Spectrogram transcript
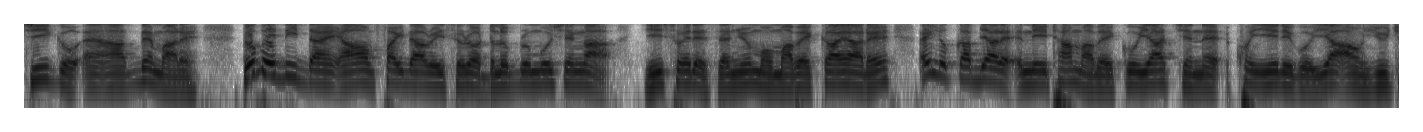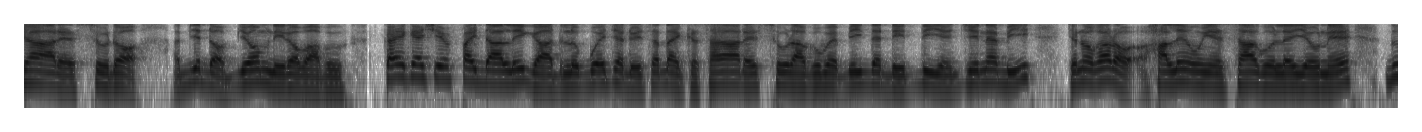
ကြီးကိုအံ့အားသင့်ပါတယ်ဒုပိတိတိုင်အောင် fighter တွေဆိုတော့ဒီလို promotion ကရေးဆွဲတဲ့ဇန်ညွန်းပေါ်မှာပဲကားရတယ်အဲ့လိုကပြတဲ့အနေအထားမှာပဲကိုရကျင်တဲ့အခွင့်အရေးတွေကိုရအောင်ယူကြရတယ်ဆိုတော့အပြစ်တော့ပြောမနေတော့ပါဘူး ကာယကရှင် fighter လေးကဒီလိုပွဲချက်တွေစက်တိုက်ကစားရတဲ့ဆိုတာကိုပဲပြည်သက်တွေသိရင်ကျင်းနေပြီးကျွန်တော်ကတော့ဟာလင်းအောင်ရဲ့စားကိုလည်းယုံနေသူ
